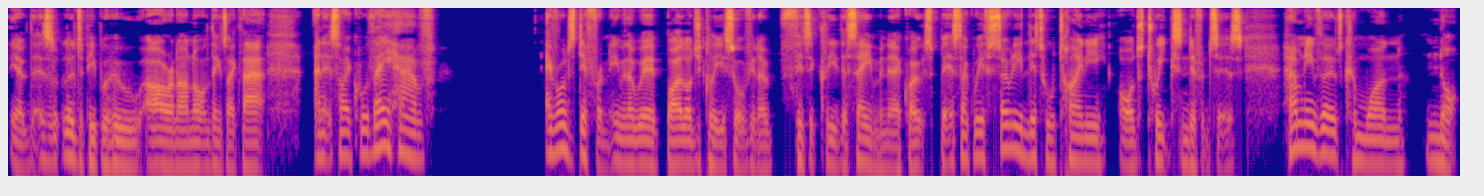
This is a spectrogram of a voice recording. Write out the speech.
you know there's loads of people who are and are not and things like that and it's like well they have everyone's different even though we're biologically sort of you know physically the same in air quotes but it's like we have so many little tiny odd tweaks and differences. How many of those can one not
